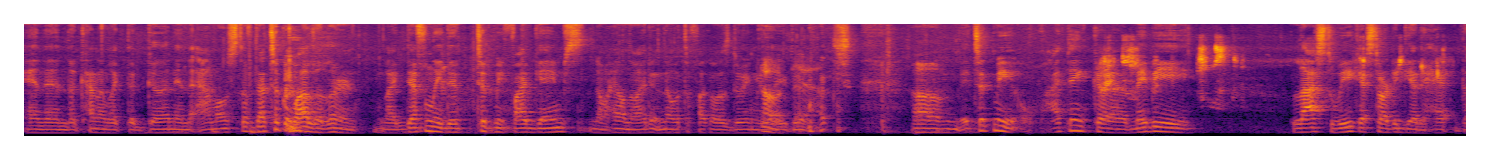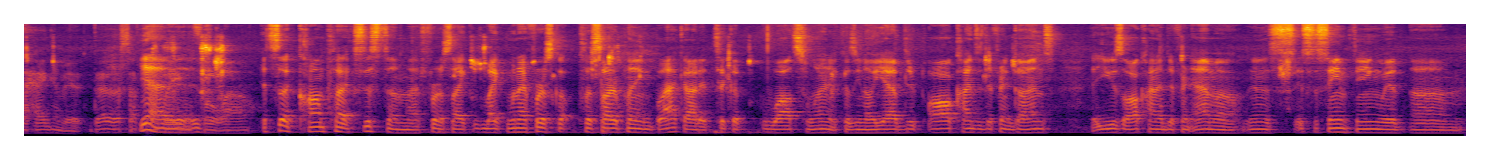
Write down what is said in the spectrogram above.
and then the kind of like the gun and the ammo stuff. That took a while to learn. Like, definitely did took me five games. No, hell no, I didn't know what the fuck I was doing really Oh, that yeah. much. Um, it took me, I think uh, maybe last week I started to get ha- the hang of it. That stuff Yeah, it's- for a while. it's a complex system at first. Like like when I first got, started playing Blackout, it took a while to learn it because you know you have all kinds of different guns that use all kind of different ammo, and it's it's the same thing with um,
